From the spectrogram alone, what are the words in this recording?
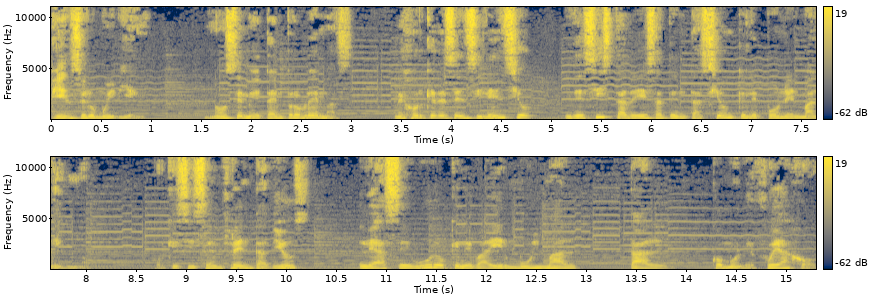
piénselo muy bien. No se meta en problemas. Mejor quédese en silencio y desista de esa tentación que le pone el maligno. Porque si se enfrenta a Dios, le aseguro que le va a ir muy mal, tal como le fue a Job.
